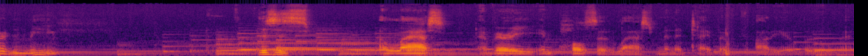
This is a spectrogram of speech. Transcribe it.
Pardon me. This is a last, a very impulsive last minute type of audio boo. And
